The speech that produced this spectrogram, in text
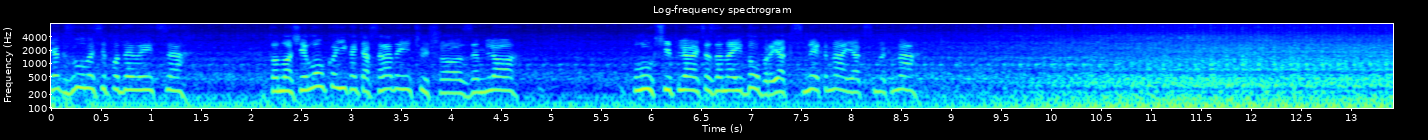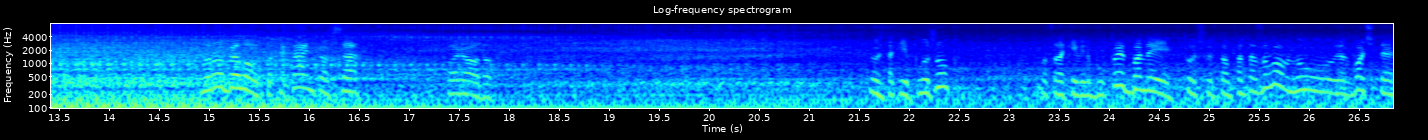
Як з вулиці подивитися, то ночі ловко їхати, а всередині чуть, що земля, плуг чіпляється за неї добре, як смикна, як смикна. Ну роби ловко, тихенько, все порядок. Ось такий плужок. Оце такий він був придбаний, хтось щось там фантазував, ну, як бачите,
